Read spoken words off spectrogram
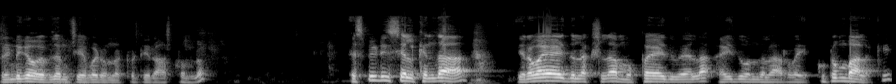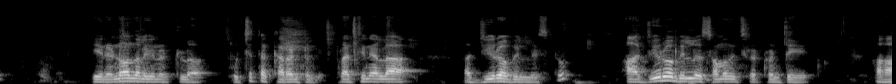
రెండుగా విభజన చేయబడి ఉన్నటువంటి రాష్ట్రంలో ఎస్పీడిసిఎల్ కింద ఇరవై ఐదు లక్షల ముప్పై ఐదు వేల ఐదు వందల అరవై కుటుంబాలకి ఈ రెండు వందల యూనిట్ల ఉచిత కరెంటుని ప్రతి నెల జీరో బిల్లు ఇస్తూ ఆ జీరో బిల్లు సంబంధించినటువంటి ఆ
